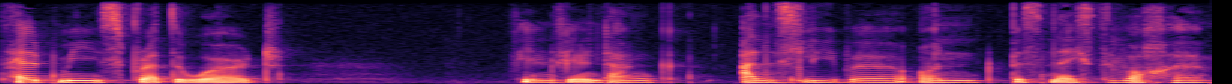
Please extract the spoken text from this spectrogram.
help me spread the word. Vielen, vielen Dank. Alles Liebe und bis nächste Woche.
